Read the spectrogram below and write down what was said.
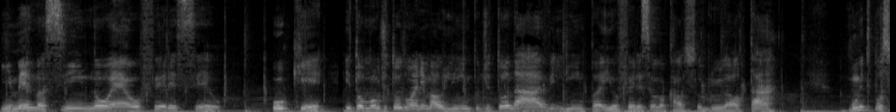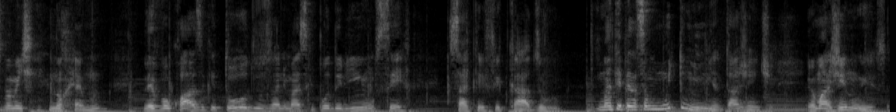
E mesmo assim Noé ofereceu o que? E tomou de todo um animal limpo, de toda a ave limpa e ofereceu holocausto sobre o altar. Muito possivelmente Noé levou quase que todos os animais que poderiam ser sacrificados. Uma interpretação muito minha, tá, gente? Eu imagino isso.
